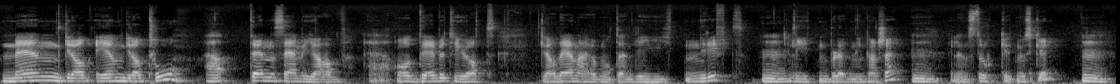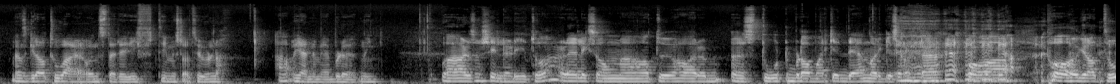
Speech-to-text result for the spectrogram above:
Men grad 1, grad 2, Ja. den ser jeg mye av. ja. Og det betyr jo at grad 1 er jo på en måte en liten rift. Mm. Liten blødning, kanskje. Mm. Eller en strukket muskel. Mm. Mens grad 2 er jo en større rift i muskulaturen. da Og gjerne med blødning. Hva er det som skiller de to? Er det liksom at du har stort blåmerke i det norgeskartet på, på grad 2?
